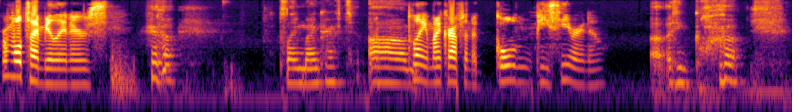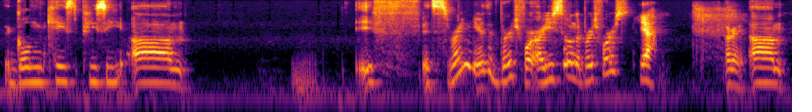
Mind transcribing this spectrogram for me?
we're multimillionaires. playing Minecraft. Um, Playing Minecraft on a golden PC right now. uh, I think the golden cased PC. Um, if it's right near the birch forest, are you still in the birch forest? Yeah. Okay. Um,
